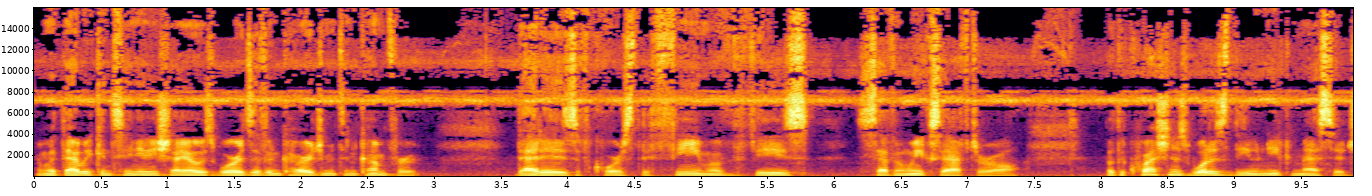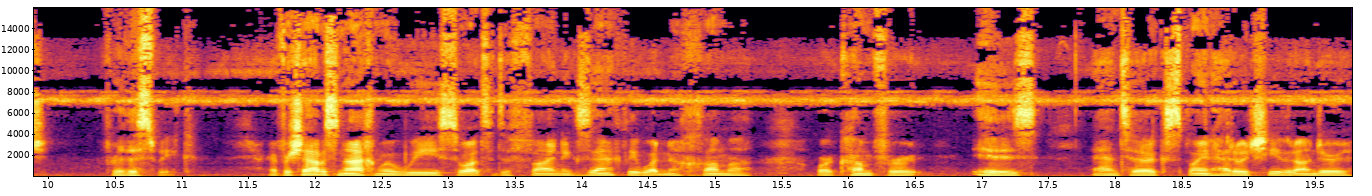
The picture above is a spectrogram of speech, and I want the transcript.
and with that we continue Yeshayahu's words of encouragement and comfort. That is, of course, the theme of these seven weeks, after all. But the question is, what is the unique message for this week? And for Shabbos Nachamu, we sought to define exactly what Nechama, or comfort, is, and to explain how to achieve it under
